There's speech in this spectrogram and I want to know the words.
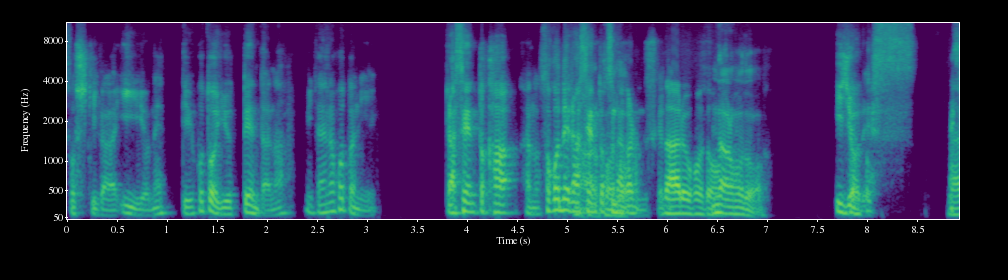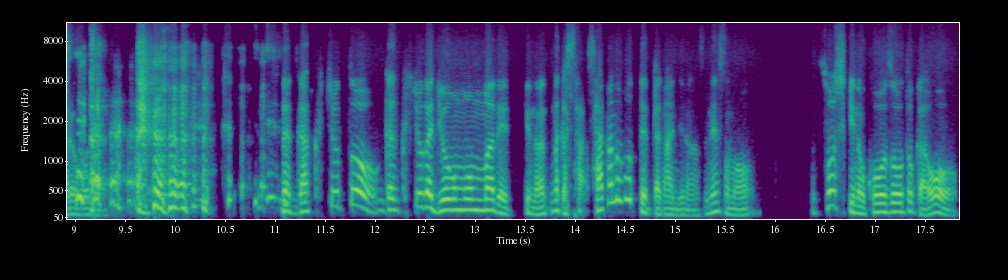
組織がいいよねっていうことを言ってんだな、みたいなことに、螺旋とか、あの、そこで螺旋とつながるんですけど、なるほど。なるほど。以上です。なるほど。だ学長と、学長が縄文までっていうのは、なんかさ、遡ってった感じなんですね。その、組織の構造とかを、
